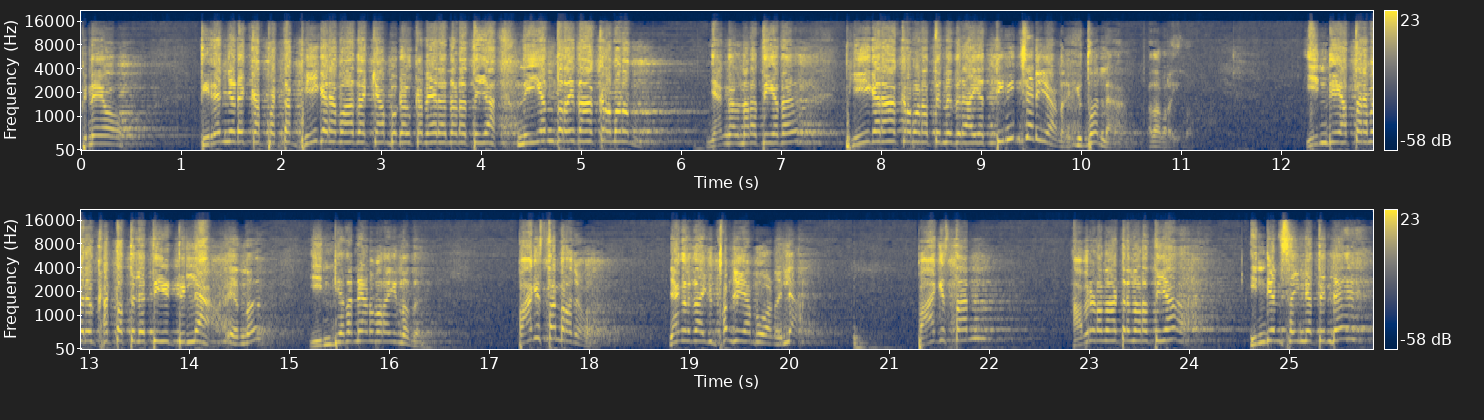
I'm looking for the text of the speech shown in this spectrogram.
പിന്നെയോ തിരഞ്ഞെടുക്കപ്പെട്ട ഭീകരവാദ ക്യാമ്പുകൾക്ക് നേരെ നടത്തിയ നിയന്ത്രിതാക്രമണം. ഞങ്ങൾ നടത്തിയത് ഭീകരാക്രമണത്തിനെതിരായ തിരിച്ചടിയാണ്. യുദ്ധമല്ല അതാ പറയുന്നു ഇന്ത്യ അത്തരമൊരു ഘട്ടത്തിലെത്തിയിട്ടില്ല എന്ന് ഇന്ത്യ തന്നെയാണ് പറയുന്നത്. പാകിസ്ഥാൻ പറഞ്ഞോ? ഞങ്ങൾ ഇതാ യുദ്ധം ചെയ്യാൻ പോവാണ്. ഇല്ല. പാകിസ്ഥാൻ അവരുടെ നാട്ടിൽ നടത്തിയ ഇന്ത്യൻ സൈന്യത്തിന്റെ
